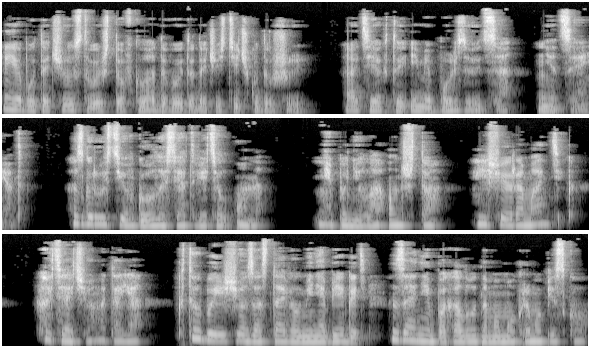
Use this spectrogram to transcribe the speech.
Я будто чувствую, что вкладываю туда частичку души. А те, кто ими пользуется, не ценят». С грустью в голосе ответил он. Не поняла, он что, еще и романтик? Хотя о чем это я? Кто бы еще заставил меня бегать за ним по холодному мокрому песку?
